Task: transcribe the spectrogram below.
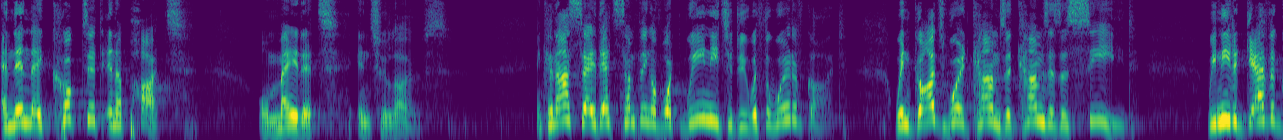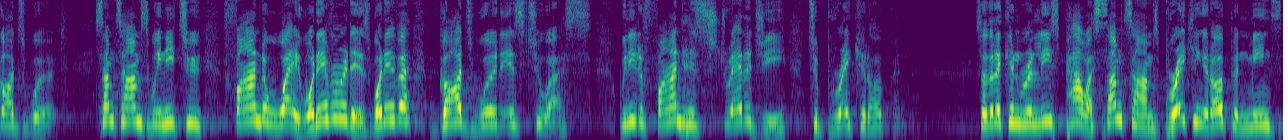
And then they cooked it in a pot or made it into loaves. And can I say that's something of what we need to do with the Word of God? When God's Word comes, it comes as a seed. We need to gather God's Word. Sometimes we need to find a way, whatever it is, whatever God's Word is to us, we need to find His strategy to break it open so that it can release power. Sometimes breaking it open means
